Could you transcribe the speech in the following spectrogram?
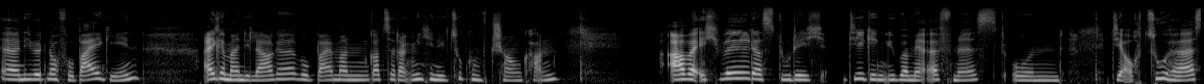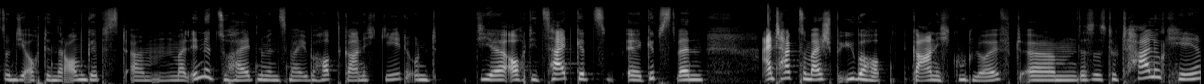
äh, die wird noch vorbeigehen. Allgemein die Lage, wobei man Gott sei Dank nicht in die Zukunft schauen kann. Aber ich will, dass du dich dir gegenüber mehr öffnest und dir auch zuhörst und dir auch den Raum gibst, ähm, mal innezuhalten, wenn es mal überhaupt gar nicht geht und dir auch die Zeit gibst, äh, gibst wenn ein Tag zum Beispiel überhaupt gar nicht gut läuft. Ähm, das ist total okay,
